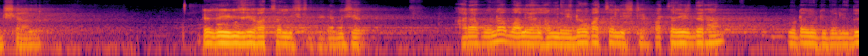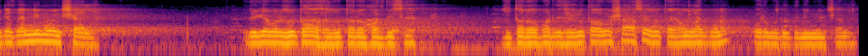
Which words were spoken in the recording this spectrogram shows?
ইনশাআল্লাহ। এটা রেট হয়েছে পাঁচচল্লিশ টাকা, এটা বেশি খারাপও না বালি আলহামদুলিল্লাহ, এটাও পাঁচচল্লিশ টাকা, পাঁচচল্লিশ দেড়হাম মোটামুটি বালি দুইটা প্যান্ট নিবো ইনশাআল্লাহ। এদিকে আবার জুতা আছে, জুতার অফার দিছে। জুতার অফার দিছে, জুতা অবশ্য আছে, জুতা এখন লাগবো না, পরবর্তীতে নিবো ইনশাআল্লাহ।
